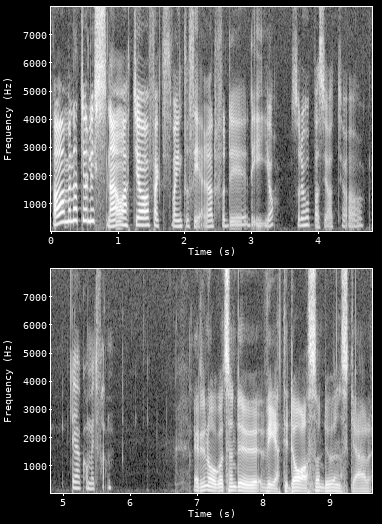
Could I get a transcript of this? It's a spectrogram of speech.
ja, men att jag lyssnar och att jag faktiskt var intresserad. För det, det är jag. Så det hoppas jag att jag, det har kommit fram. Är det något som du vet idag som du önskar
